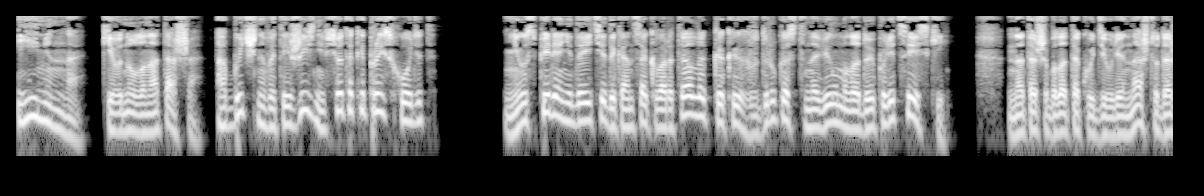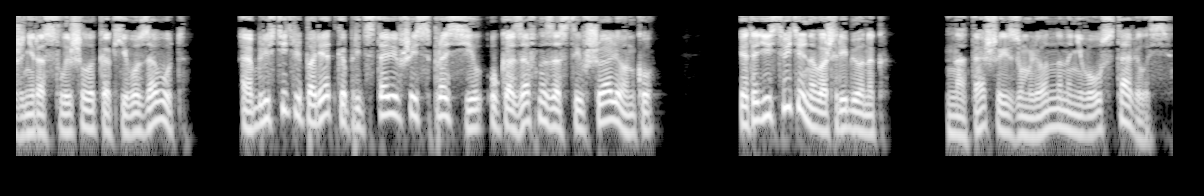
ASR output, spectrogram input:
«Именно», — кивнула Наташа, — «обычно в этой жизни все так и происходит». Не успели они дойти до конца квартала, как их вдруг остановил молодой полицейский. Наташа была так удивлена, что даже не расслышала, как его зовут. А порядка, представившись, спросил, указав на застывшую Аленку. «Это действительно ваш ребенок?» Наташа изумленно на него уставилась.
